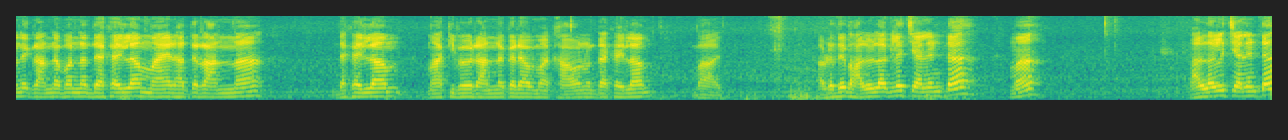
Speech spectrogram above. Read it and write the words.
অনেক রান্না বান্না দেখাইলাম মায়ের হাতে রান্না দেখাইলাম মা কীভাবে রান্না করে আবার মা খাওয়ানো দেখাইলাম বাস। আপনাদের ভালো লাগলে চ্যানেলটা মা? ভালো লাগলে চ্যানেলটা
